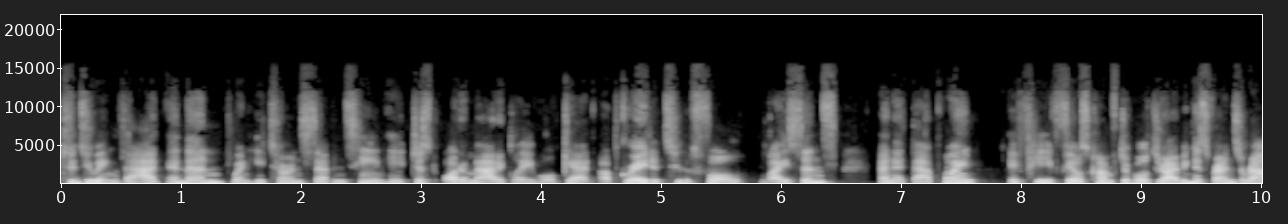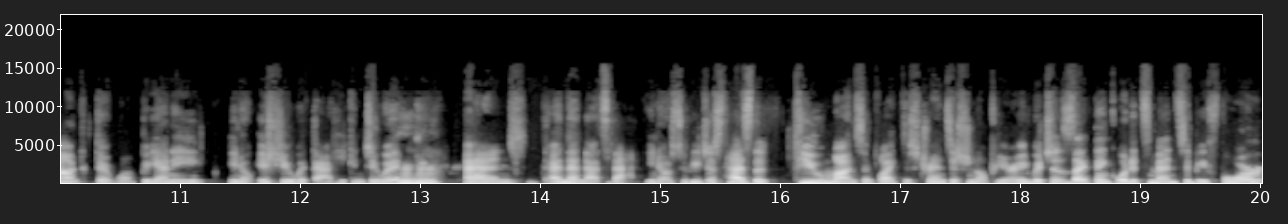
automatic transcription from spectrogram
to doing that. And then when he turns 17, he just automatically will get upgraded to the full license. And at that point, if he feels comfortable driving his friends around, there won't be any you know issue with that. He can do it. Mm-hmm. and and then that's that you know? So he just has the few months of like this transitional period which is i think what it's meant to be for.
